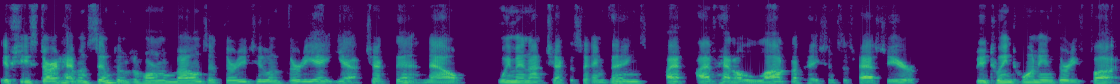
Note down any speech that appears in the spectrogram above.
If she start having symptoms of hormone balance at 32 and 38, yeah, check then. Now, we may not check the same things. I, I've had a lot of patients this past year between 20 and 35.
